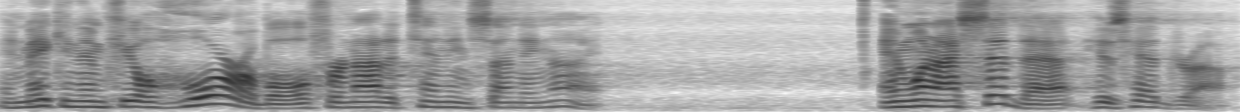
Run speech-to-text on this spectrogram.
and making them feel horrible for not attending Sunday night. And when I said that, his head dropped.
